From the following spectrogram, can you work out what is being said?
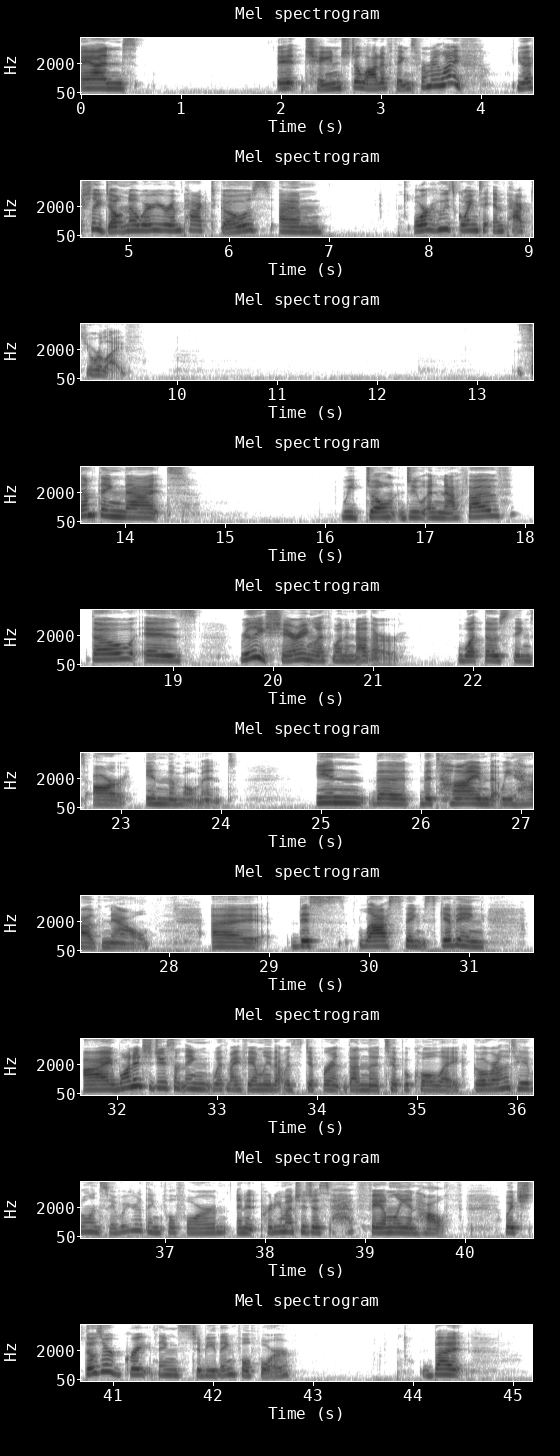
And it changed a lot of things for my life. You actually don't know where your impact goes um, or who's going to impact your life. Something that we don't do enough of though, is really sharing with one another what those things are in the moment, in the the time that we have now. Uh, this last Thanksgiving, I wanted to do something with my family that was different than the typical like go around the table and say what you're thankful for, and it pretty much is just family and health, which those are great things to be thankful for. But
